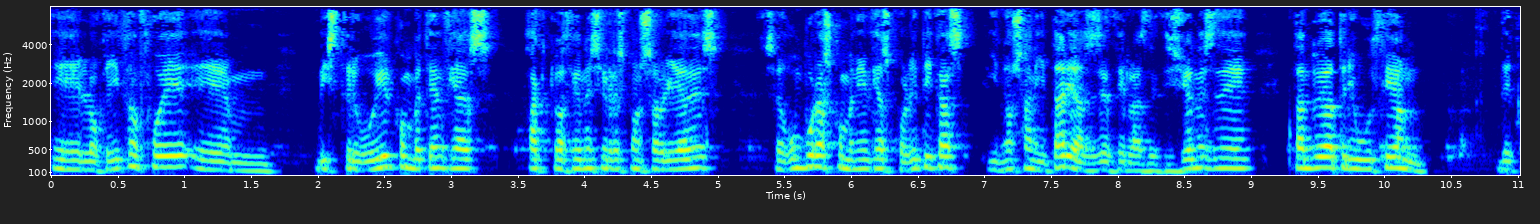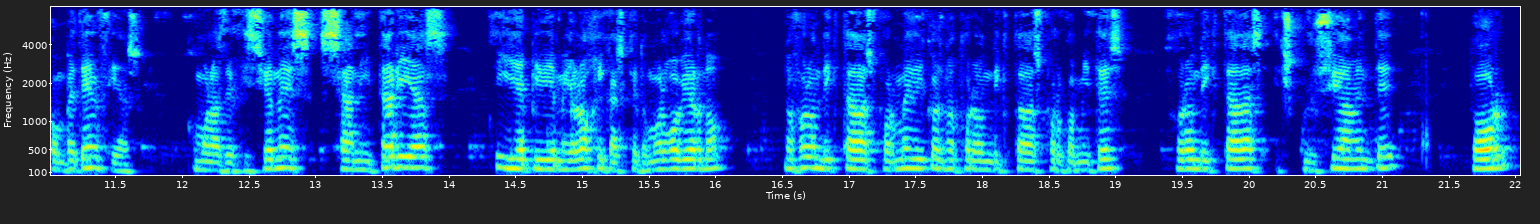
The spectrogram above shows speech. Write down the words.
eh, lo que hizo fue em, distribuir competencias, actuaciones y responsabilidades según puras conveniencias políticas y no sanitarias. Es decir, las decisiones de tanto de atribución de competencias como las decisiones sanitarias y epidemiológicas que tomó el gobierno no fueron dictadas por médicos, no fueron dictadas por comités, fueron dictadas exclusivamente por,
